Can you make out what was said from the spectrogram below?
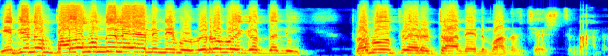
ఈ దినం బలముందిలే అని నీవు విరవగద్దని ప్రభు పేరిట నేను మనవి చేస్తున్నాను.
